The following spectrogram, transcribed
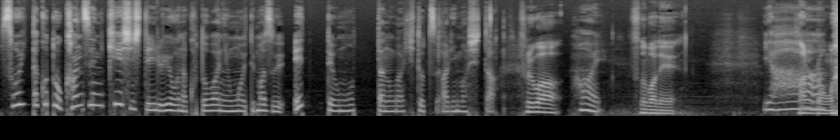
そういったことを完全に軽視しているような言葉に思えてまずえ？って思ったのが一つありました。それははい。その場でいやー反論は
